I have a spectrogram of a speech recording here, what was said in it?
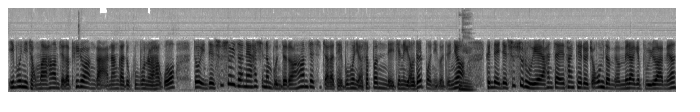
이분이 정말 항암제가 필요한가 안 한가도 구분을 하고 또 이제 수술 전에 하시는 분들은 항암제 숫자가 대부분 여섯 번 내지는 여덟 번이거든요. 네. 근데 이제 수술 후에 환자의 상태를 조금 더 면밀하게 분류하면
